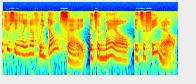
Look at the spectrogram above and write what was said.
Interestingly enough, we don't say it's a male, it's a female.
